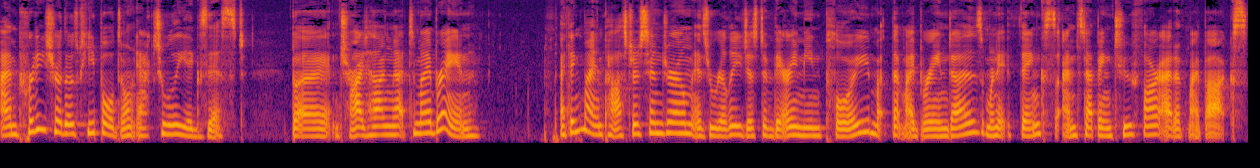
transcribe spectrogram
I'm pretty sure those people don't actually exist. But try telling that to my brain. I think my imposter syndrome is really just a very mean ploy that my brain does when it thinks I'm stepping too far out of my box,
